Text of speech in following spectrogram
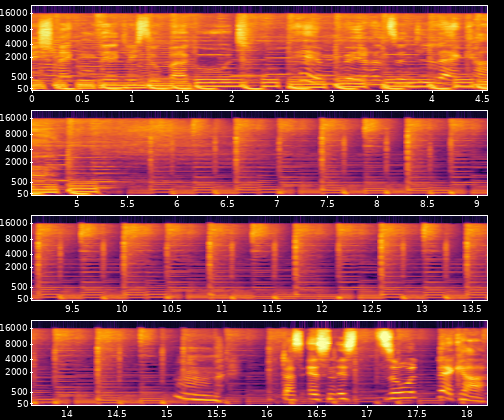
die schmecken wirklich super gut. Himbeeren sind lecker! Das Essen ist so lecker.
